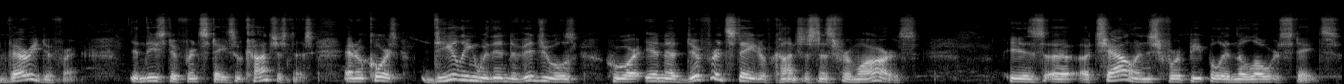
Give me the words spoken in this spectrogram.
very different in these different states of consciousness. And of course, dealing with individuals who are in a different state of consciousness from ours is a, a challenge for people in the lower states.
